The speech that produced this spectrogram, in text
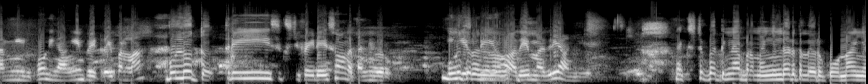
தண்ணி இருக்கும். நீங்க அங்கேயும் போய் ட்ரை பண்ணலாம். புல்லூத்து. த்ரீ சிக்ஸ்டி ஃபைவ் டேஸும் அங்க தண்ணி வரும். முன்னூத்தி இங்க இருபது எப்படியோ நாள். அதே மாதிரி அங்கேயும். நெக்ஸ்ட் பாத்தீங்கன்னா இப்ப நம்ம இந்த இடத்துல இருக்கோம்னா இங்க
